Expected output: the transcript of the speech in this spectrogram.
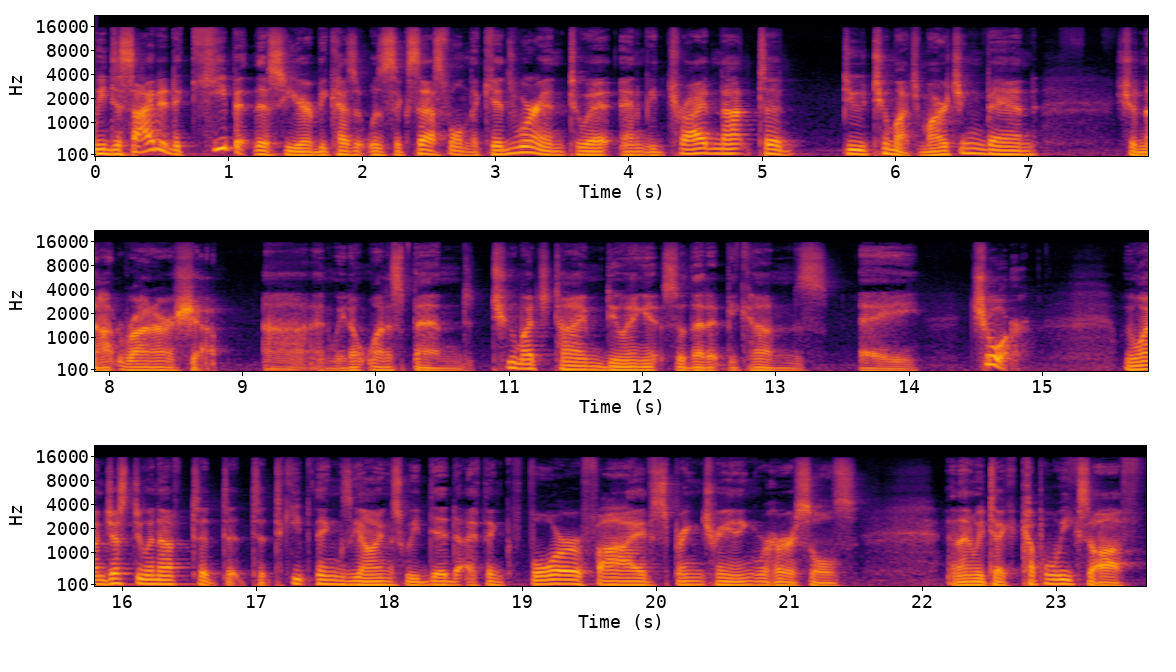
We decided to keep it this year because it was successful and the kids were into it, and we tried not to do too much. Marching band should not run our show, uh, and we don't want to spend too much time doing it so that it becomes a chore. We want to just do enough to, to, to, to keep things going. So we did, I think, four or five spring training rehearsals, and then we take a couple weeks off.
